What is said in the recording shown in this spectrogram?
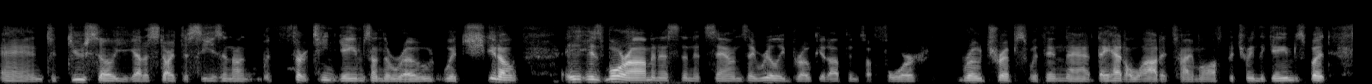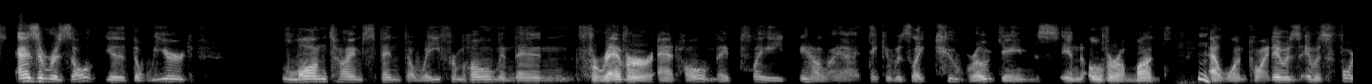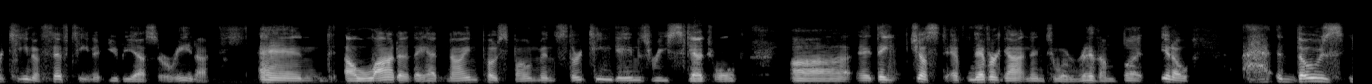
And to do so, you got to start the season on with 13 games on the road, which, you know, is more ominous than it sounds. They really broke it up into four road trips within that. They had a lot of time off between the games, but as a result, you know, the weird long time spent away from home and then forever at home. They played, you know, I, think it was like two road games in over a month hmm. at one point. It was it was 14 of 15 at UBS Arena. And a lot of they had nine postponements, 13 games rescheduled. Uh, they just have never gotten into a rhythm, but you know, those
